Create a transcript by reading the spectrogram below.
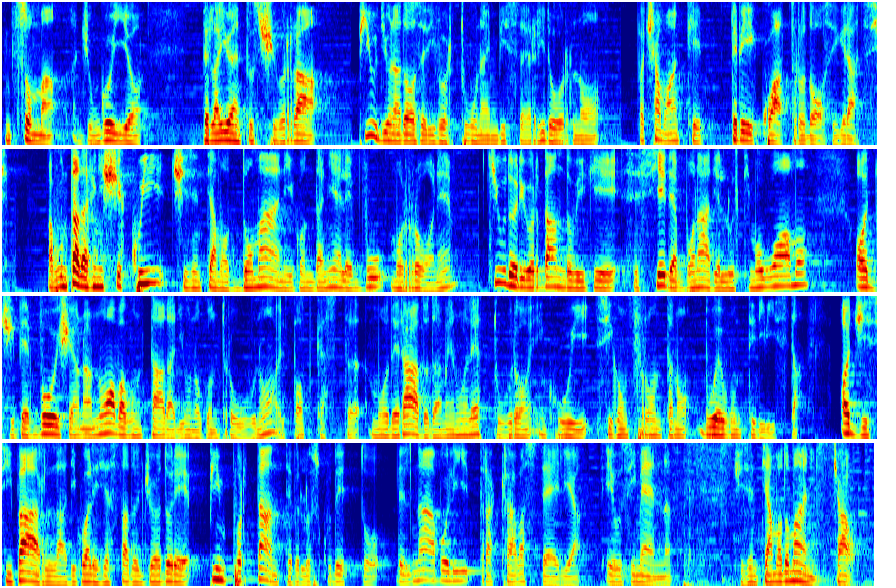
Insomma, aggiungo io, per la Juventus ci vorrà più di una dose di fortuna in vista del ritorno, facciamo anche 3-4 dosi, grazie. La puntata finisce qui, ci sentiamo domani con Daniele V. Morrone. Chiudo ricordandovi che se siete abbonati all'ultimo uomo, oggi per voi c'è una nuova puntata di Uno contro Uno, il podcast moderato da Emanuele Atturo in cui si confrontano due punti di vista. Oggi si parla di quale sia stato il giocatore più importante per lo scudetto del Napoli tra Cravastelia e Osimen. Ci sentiamo domani, ciao!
